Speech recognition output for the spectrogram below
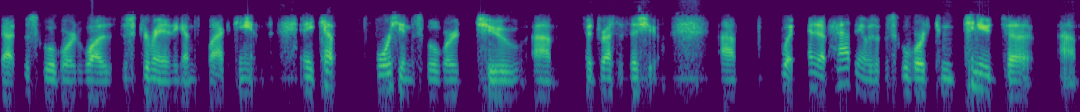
that the school board was discriminating against black teens. And he kept forcing the school board to um, to address this issue. Um, what ended up happening was that the school board continued to um,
